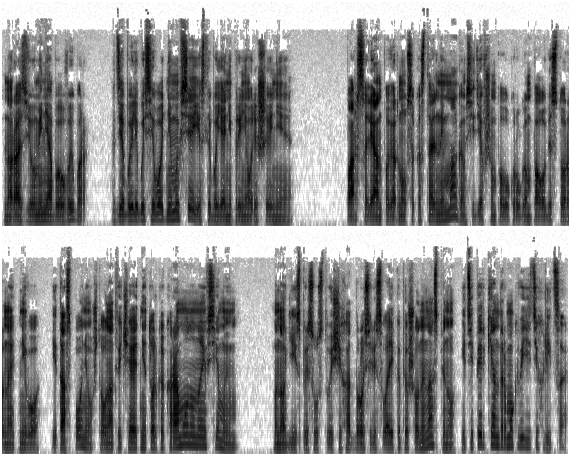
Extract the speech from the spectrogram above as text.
Но разве у меня был выбор? Где были бы сегодня мы все, если бы я не принял решение?» Парселиан повернулся к остальным магам, сидевшим полукругом по обе стороны от него, и Тасс понял, что он отвечает не только Карамону, но и всем им. Многие из присутствующих отбросили свои капюшоны на спину, и теперь Кендер мог видеть их лица.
